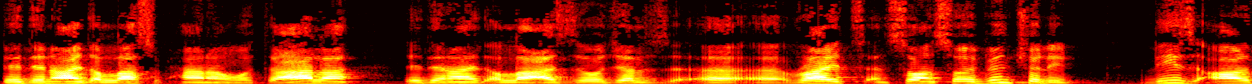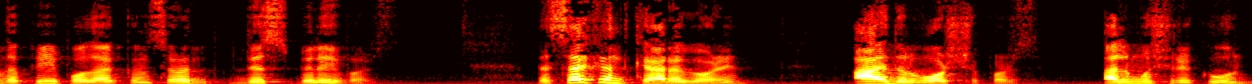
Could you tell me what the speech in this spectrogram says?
They denied Allah subhanahu wa ta'ala. They denied Allah azza wa jall's uh, uh, rights and so on. So eventually, these are the people that are considered disbelievers. The second category, idol worshippers, al-mushrikun,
